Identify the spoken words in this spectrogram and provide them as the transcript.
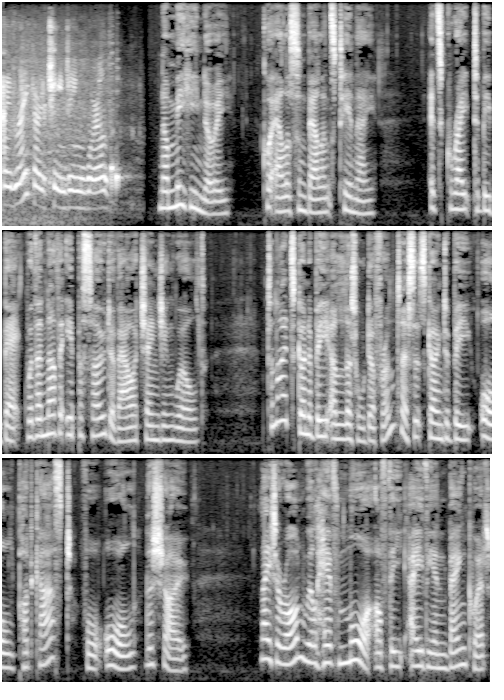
I like our changing world. Ngā mihi nui, ko Alison Ballance tēnei. It's great to be back with another episode of Our Changing World. Tonight's going to be a little different as it's going to be all podcast for all the show. Later on, we'll have more of the avian banquet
